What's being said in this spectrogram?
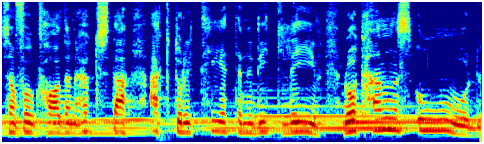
som får ha den högsta auktoriteten i ditt liv. Låt hans ord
